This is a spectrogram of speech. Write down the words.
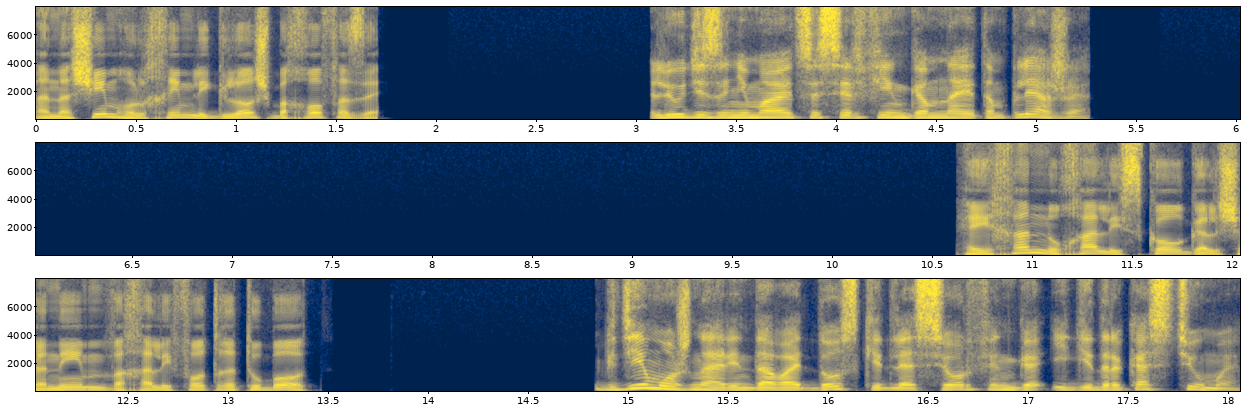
אנשים הולכים לגלוש בחוף הזה. Люди занимаются серфингом на этом пляже. היכן נוכל לשכור גלשנים וחליפות רטובות? Где можно арендовать доски для серфинга и гидрокостюмы?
